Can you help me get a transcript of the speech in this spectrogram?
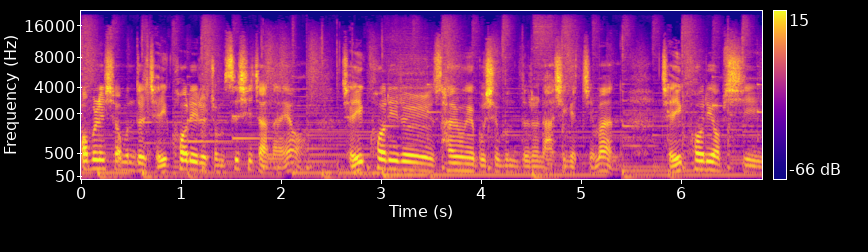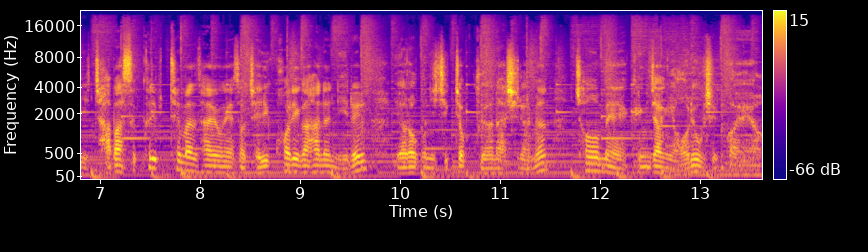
publisher 분들 jQuery를 좀 쓰시잖아요. jQuery를 사용해 보신 분들은 아시겠지만 jQuery 없이 JavaScript만 사용해서 jQuery가 하는 일을 여러분이 직접 구현하시려면 처음에 굉장히 어려우실 거예요.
